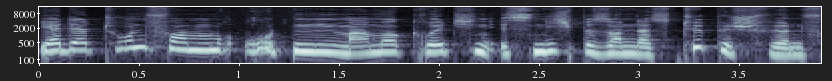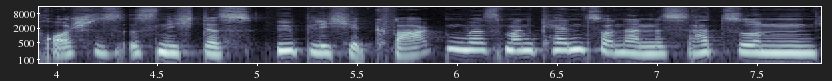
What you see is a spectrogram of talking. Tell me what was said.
Ja, der Ton vom roten Marmorkrötchen ist nicht besonders typisch für einen Frosch. Es ist nicht das übliche Quaken, was man kennt, sondern es hat so ein,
